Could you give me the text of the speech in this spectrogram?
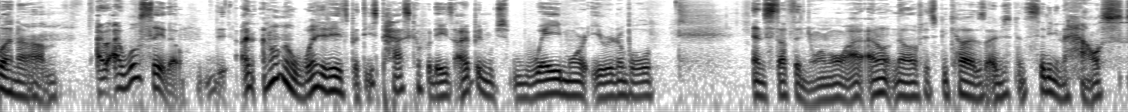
But um I, I will say though, I, I don't know what it is, but these past couple days I've been just way more irritable and stuff than normal. I, I don't know if it's because I've just been sitting in the house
